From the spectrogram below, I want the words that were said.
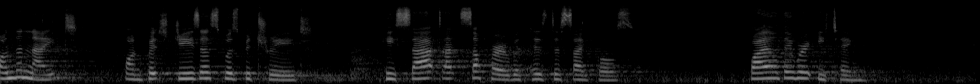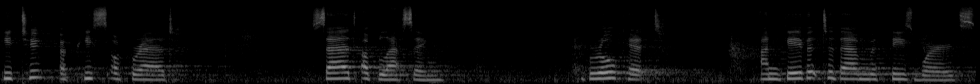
On the night on which Jesus was betrayed, he sat at supper with his disciples. While they were eating, he took a piece of bread, said a blessing, broke it, and gave it to them with these words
